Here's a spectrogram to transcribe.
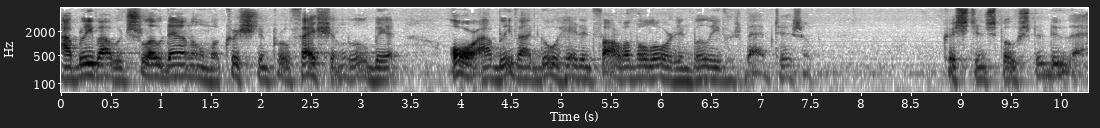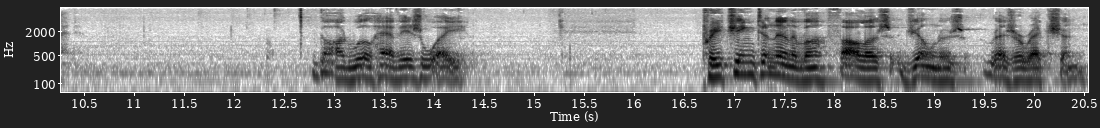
I believe I would slow down on my Christian profession a little bit, or I believe I'd go ahead and follow the Lord in believer's baptism. Christian's supposed to do that. God will have his way. Preaching to Nineveh follows Jonah's resurrection.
